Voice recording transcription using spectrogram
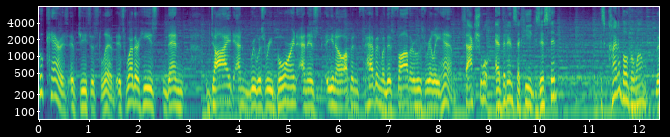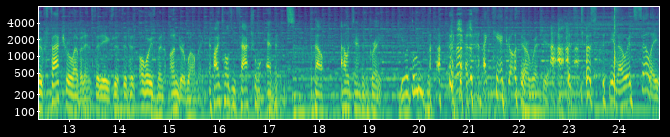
Who cares if Jesus lived? It's whether he's then died and was reborn and is, you know, up in heaven with his father who's really him. Factual evidence that he existed is kind of overwhelming. The factual evidence that he existed has always been underwhelming. If I told you factual evidence about Alexander the Great, you would believe me. I can't go there with you. It's just, you know, it's silly.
